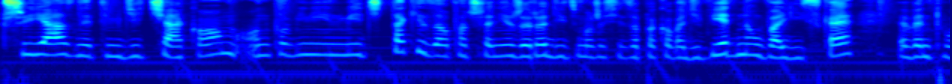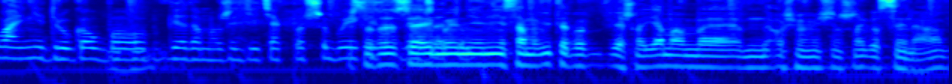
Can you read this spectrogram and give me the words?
przyjazny tym dzieciakom, on powinien mieć takie zaopatrzenie, że rodzic może się zapakować w jedną walizkę, ewentualnie drugą, bo wiadomo, że dzieciak potrzebuje to kilku jest jakby nie, niesamowite, bo wiesz, no ja mam ośmiomiesięcznego syna w,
